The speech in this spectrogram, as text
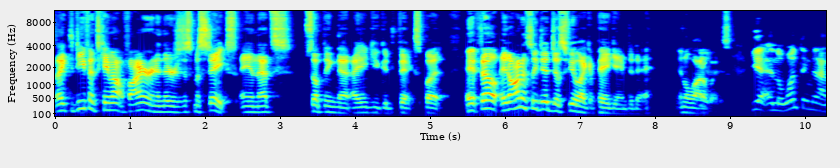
like the defense came out firing and there's just mistakes, and that's something that I think you could fix. But it felt it honestly did just feel like a pay game today in a lot of ways. Yeah, and the one thing that I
